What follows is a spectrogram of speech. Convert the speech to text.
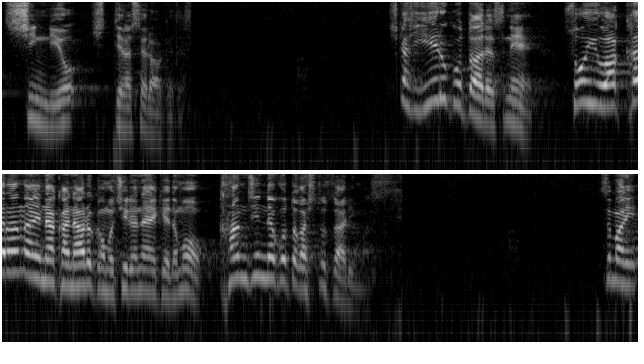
真理を知っていらっしゃるわけです。しかし言えることはですねそういう分からない中にあるかもしれないけども肝心なことが一つあります。つまり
